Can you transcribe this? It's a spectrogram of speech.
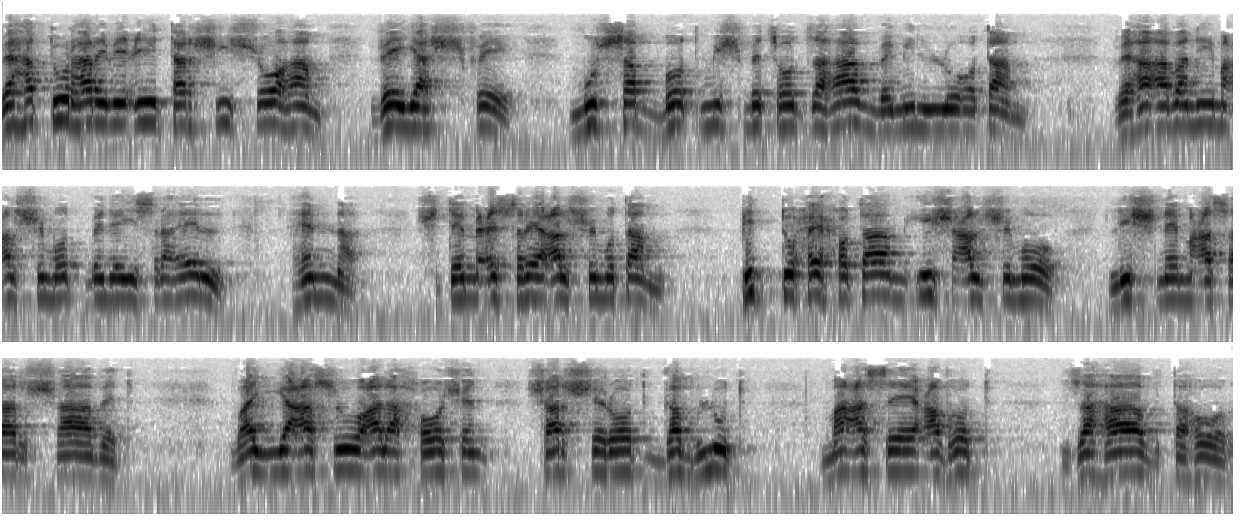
והטור הרביעי תרשיש שוהם וישפה, מוסבות משבצות זהב במילואותם, והאבנים על שמות בני ישראל הנה שתים עשרה על שמותם, פיתוחי חותם איש על שמו, לשנים עשר שבט. ויעשו על החושן שרשרות גבלות, מעשה אבות, זהב טהור.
